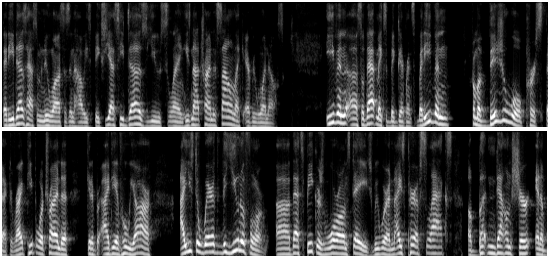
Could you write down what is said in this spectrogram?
that he does have some nuances in how he speaks. Yes, he does use slang. He's not trying to sound like everyone else. Even uh, so, that makes a big difference. But even from a visual perspective, right? People are trying to get an idea of who we are. I used to wear the uniform uh, that speakers wore on stage. We wear a nice pair of slacks, a button-down shirt, and a,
